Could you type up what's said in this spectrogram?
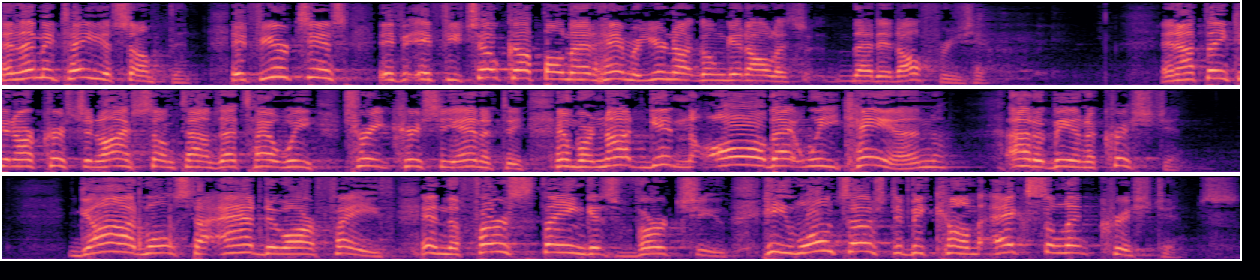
And let me tell you something. If you're just, if, if you choke up on that hammer, you're not gonna get all that it offers you. And I think in our Christian life sometimes that's how we treat Christianity. And we're not getting all that we can out of being a Christian. God wants to add to our faith. And the first thing is virtue. He wants us to become excellent Christians.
